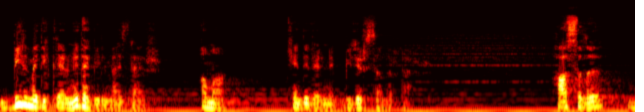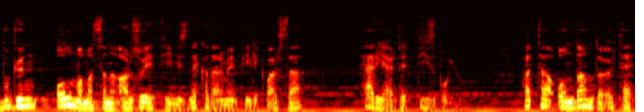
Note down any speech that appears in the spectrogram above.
bilmediklerini de bilmezler ama kendilerini bilir sanırlar. Hasılı bugün olmamasını arzu ettiğimiz ne kadar menfilik varsa her yerde diz boyu. Hatta ondan da öte.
